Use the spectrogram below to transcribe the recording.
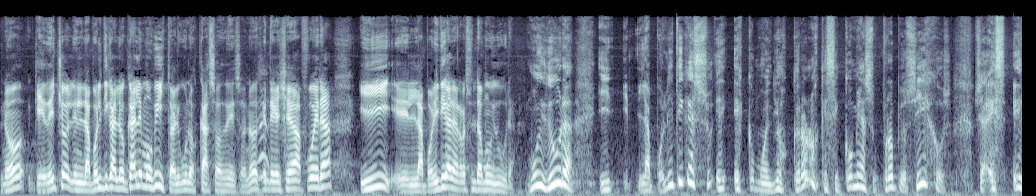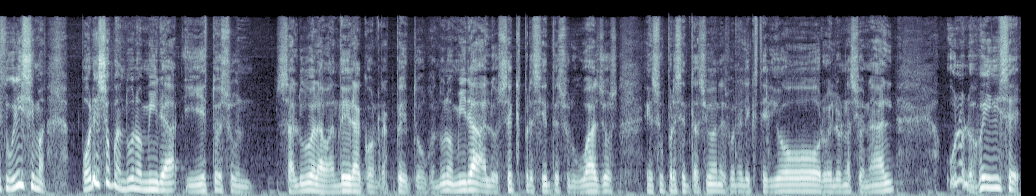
¿no? Que de hecho en la política local hemos visto algunos casos de eso, ¿no? De gente que llega afuera y eh, la política le resulta muy dura. Muy dura. Y, y la política es, es- es como el dios Cronos que se come a sus propios hijos. O sea, es, es durísima. Por eso cuando uno mira, y esto es un saludo a la bandera con respeto, cuando uno mira a los expresidentes uruguayos en sus presentaciones o en el exterior o en lo nacional, uno los ve y dice,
